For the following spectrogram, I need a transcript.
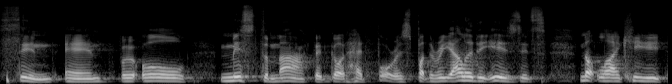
sinned and we're all missed the mark that God had for us. But the reality is, it's not like He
